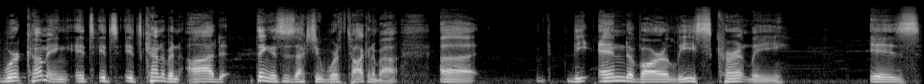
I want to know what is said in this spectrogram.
we're coming. It's it's it's kind of an odd thing. This is actually worth talking about. Uh, the end of our lease currently is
